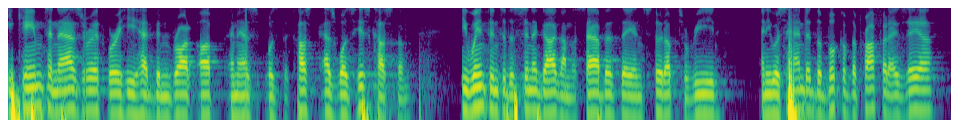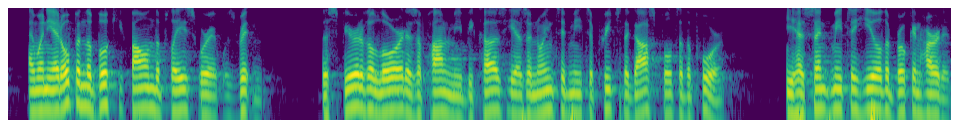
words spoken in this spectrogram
He came to Nazareth where he had been brought up, and as was, the, as was his custom, he went into the synagogue on the Sabbath day and stood up to read. And he was handed the book of the prophet Isaiah. And when he had opened the book, he found the place where it was written the Spirit of the Lord is upon me because he has anointed me to preach the gospel to the poor. He has sent me to heal the brokenhearted,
